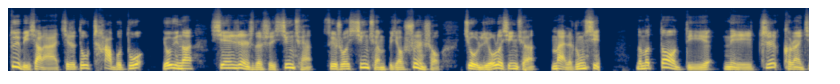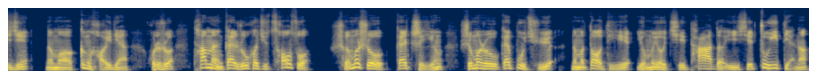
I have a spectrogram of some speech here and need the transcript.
对比下来其实都差不多。由于呢先认识的是兴全，所以说兴全比较顺手，就留了兴全，卖了中信。那么到底哪只可转基金那么更好一点，或者说他们该如何去操作？什么时候该止盈，什么时候该布局？那么到底有没有其他的一些注意点呢？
